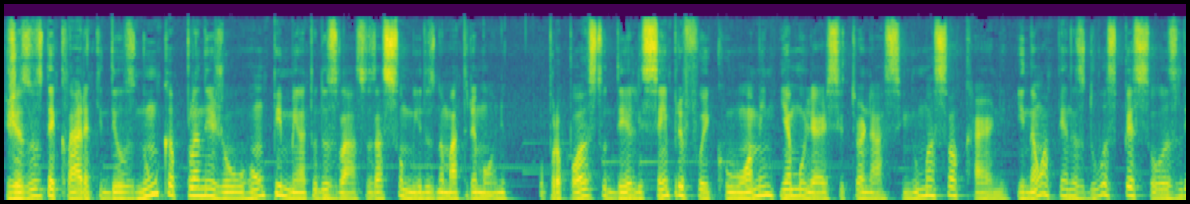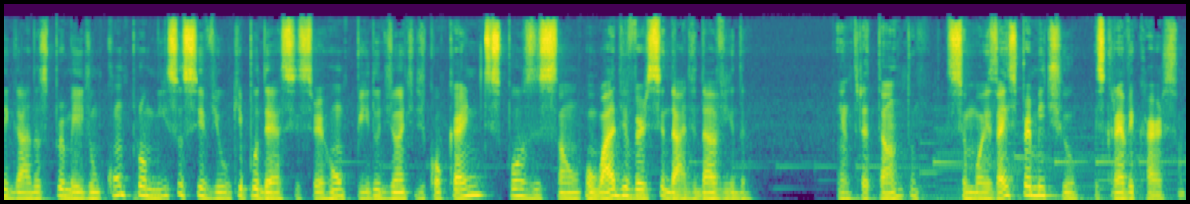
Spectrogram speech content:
Jesus declara que Deus nunca planejou o rompimento dos laços assumidos no matrimônio. O propósito dele sempre foi que o homem e a mulher se tornassem uma só carne, e não apenas duas pessoas ligadas por meio de um compromisso civil que pudesse ser rompido diante de qualquer indisposição ou adversidade da vida. Entretanto, se Moisés permitiu, escreve Carson,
